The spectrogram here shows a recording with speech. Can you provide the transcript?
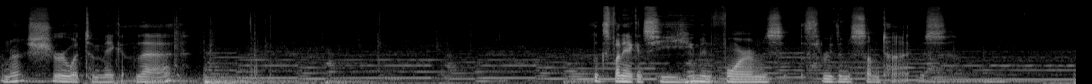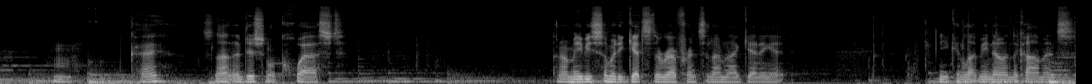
I'm not sure what to make of that. Looks funny I can see human forms through them sometimes. Hmm, okay. It's not an additional quest. I don't know, maybe somebody gets the reference and I'm not getting it. You can let me know in the comments.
